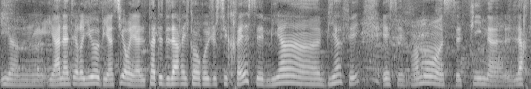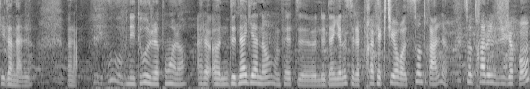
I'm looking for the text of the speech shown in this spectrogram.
Et, et à l'intérieur, bien sûr, il y a la pâte d'haricots rouges sucrés. C'est bien, bien fait. Et c'est vraiment c'est fine, l'artisanal. Voilà. Et vous, vous venez d'où au Japon alors Alors, euh, de Nagano, en fait. Euh, de Nagano, c'est la préfecture centrale, centrale du Japon.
